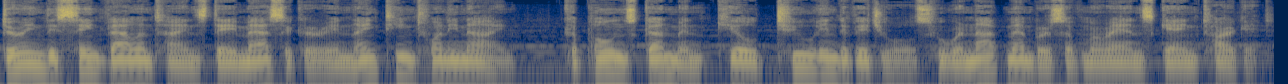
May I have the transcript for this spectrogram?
During the St. Valentine's Day massacre in 1929, Capone's gunmen killed two individuals who were not members of Moran's gang target.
